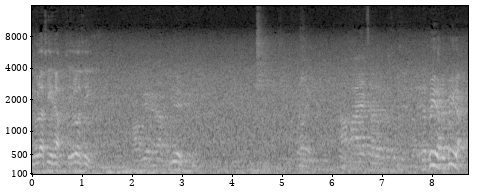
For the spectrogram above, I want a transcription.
Síguelo así, Rafa, síguelo así. 10. Respira, respira.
